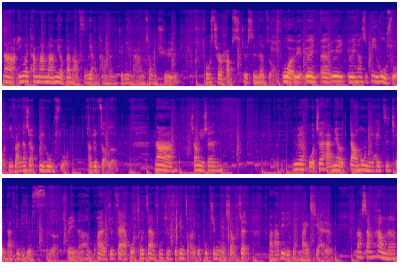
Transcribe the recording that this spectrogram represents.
那因为他妈妈没有办法抚养他们，决定把他们送去 foster house，就是那种孤儿院，有点呃，因为有点像是庇护所的地方，应该是庇护所。然后就走了。那小女生。因为火车还没有到慕尼黑之前，他弟弟就死了，所以呢，很快就在火车站附近随便找一个不知名的小镇，把他弟弟给埋起来了。那三号呢，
